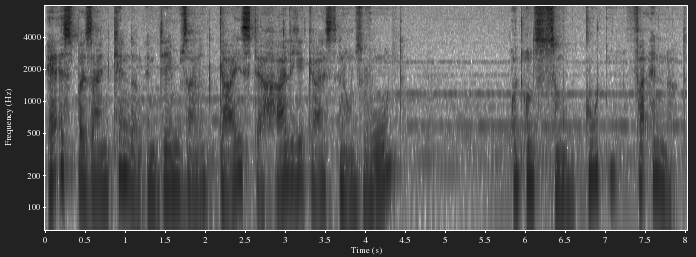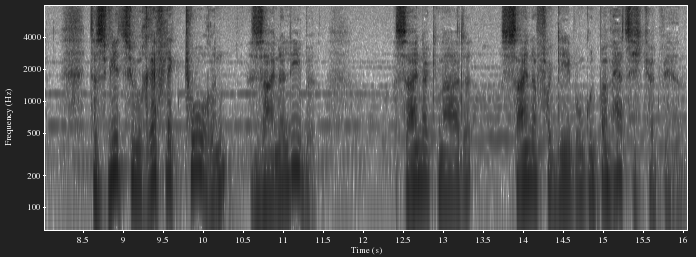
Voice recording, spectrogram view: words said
Er ist bei seinen Kindern, indem sein Geist, der Heilige Geist, in uns wohnt und uns zum Guten verändert, dass wir zu Reflektoren seiner Liebe, seiner Gnade, seiner Vergebung und Barmherzigkeit werden.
